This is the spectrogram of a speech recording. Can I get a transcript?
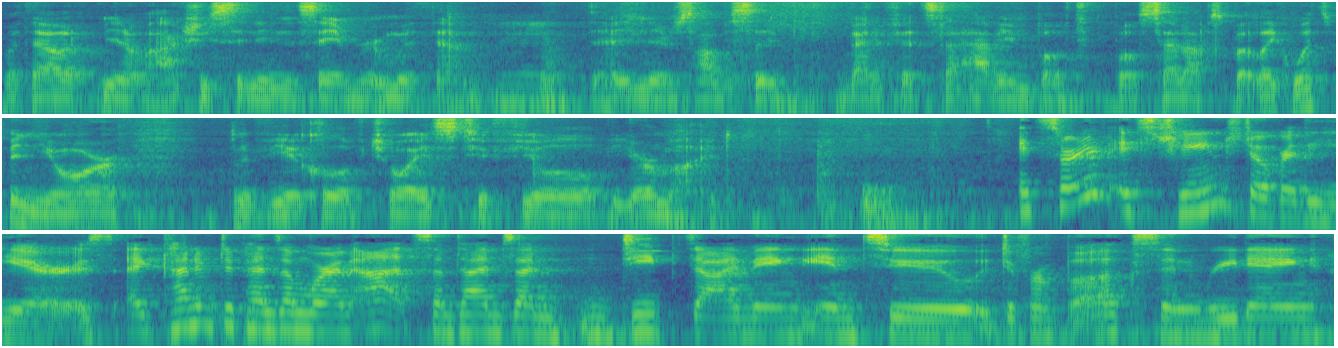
without you know actually sitting in the same room with them mm-hmm. and there's obviously benefits to having both both setups but like what's been your kind of vehicle of choice to fuel your mind? It's sort of it's changed over the years. It kind of depends on where I'm at. Sometimes I'm deep diving into different books and reading.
